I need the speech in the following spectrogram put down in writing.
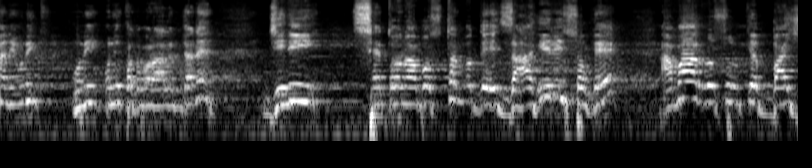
মানে উনি উনি উনি কত বড় জানেন? যিনি চেতন অবস্থার মধ্যে, এই জাহিরি চোখে আমার রসুলকে বাইশ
